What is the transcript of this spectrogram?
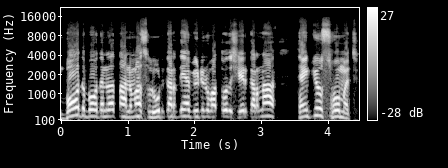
ਬਹੁਤ ਬਹੁਤ ਇਹਨਾਂ ਦਾ ਧੰਨਵਾਦ। ਸਲੂਟ ਕਰਦੇ ਆ ਵੀਡੀਓ ਨੂੰ ਵੱਧ ਤੋਂ ਵੱਧ ਸ਼ੇਅਰ ਕਰਨਾ। ਥੈਂਕ ਯੂ ਸੋ ਮਚ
